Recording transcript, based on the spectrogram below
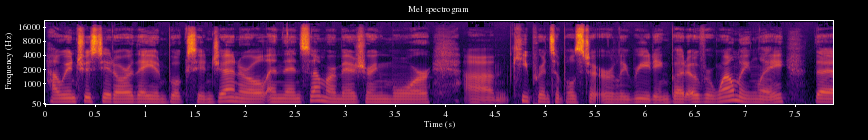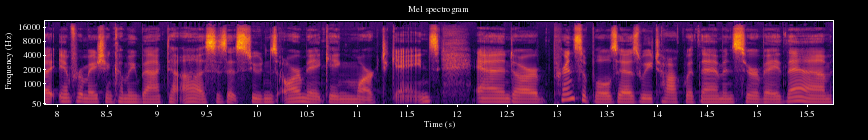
How interested are they in books in general? And then some are measuring more um, key principles to early reading. But overwhelmingly, the information coming back to us is that students are making marked gains. And our principals, as we talk with them and survey them,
